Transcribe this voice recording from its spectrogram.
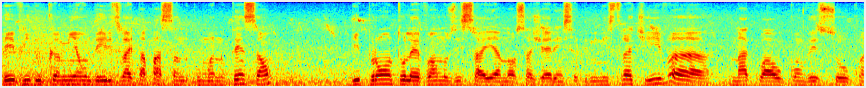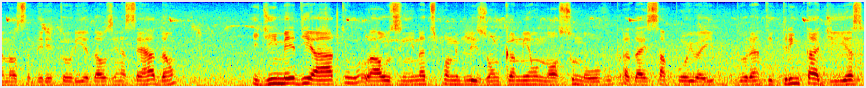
devido o caminhão deles vai estar passando por manutenção. De pronto, levamos isso aí à nossa gerência administrativa, na qual conversou com a nossa diretoria da usina Serradão, e de imediato a usina disponibilizou um caminhão nosso novo para dar esse apoio aí durante 30 dias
